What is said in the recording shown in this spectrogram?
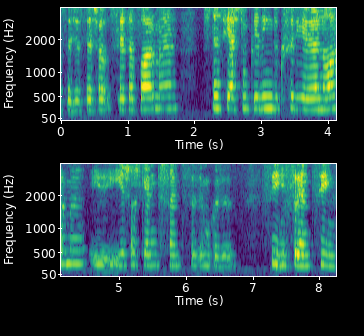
seja, de certa forma, distanciaste um bocadinho do que seria a norma e, e achaste que era interessante fazer uma coisa Sim, diferente, sim,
